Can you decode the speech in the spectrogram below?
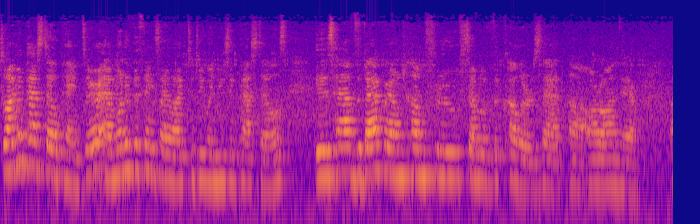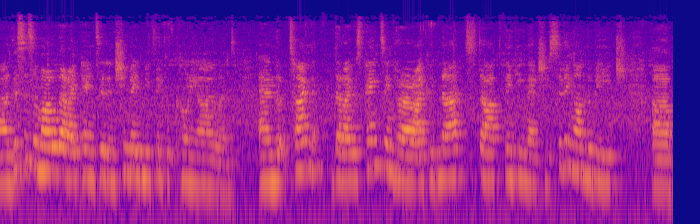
So I'm a pastel painter, and one of the things I like to do when using pastels is have the background come through some of the colors that uh, are on there. Uh, this is a model that I painted, and she made me think of Coney Island. And the time that I was painting her, I could not stop thinking that she's sitting on the beach, uh,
